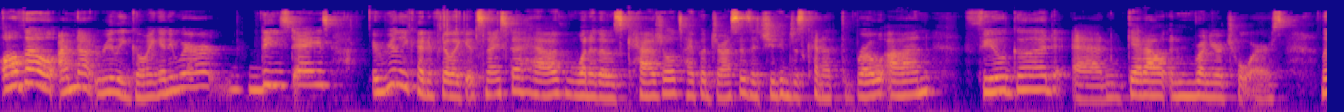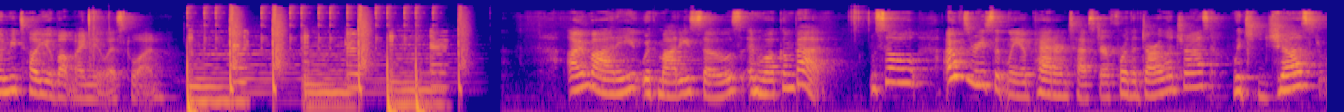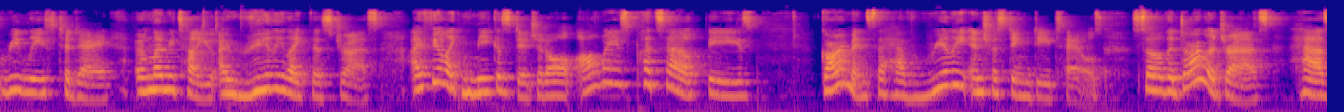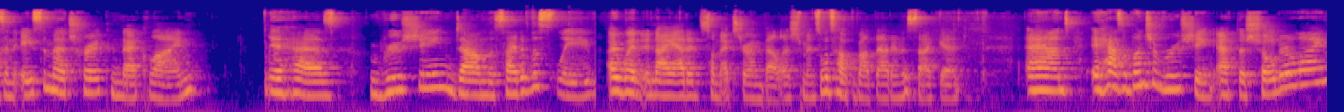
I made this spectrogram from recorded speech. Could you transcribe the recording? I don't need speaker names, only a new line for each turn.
Although I'm not really going anywhere these days, I really kind of feel like it's nice to have one of those casual type of dresses that you can just kind of throw on, feel good, and get out and run your chores. Let me tell you about my newest one. I'm Mari with Mari Sews and welcome back. So I was recently a pattern tester for the Darlah dress, which just released today. And let me tell you, I really like this dress. I feel like Mieka's Digital always puts out these garments that have really interesting details. So the Darlah dress has an asymmetric neckline. It has ruching down the side of the sleeve. I went and I added some extra embellishments. We'll talk about that in a second. And it has a bunch of ruching at the shoulder line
